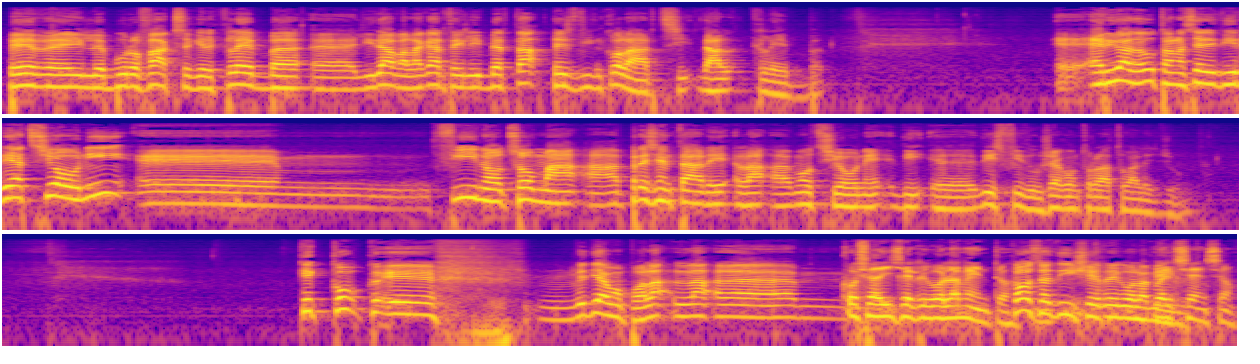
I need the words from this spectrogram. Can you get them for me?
per il burofax che il club eh, gli dava la carta di libertà per svincolarsi dal club. Eh, è arrivata tutta una serie di reazioni ehm, fino insomma, a presentare la mozione di, eh, di sfiducia contro l'attuale giunta. Eh, vediamo un po'. La, la, uh, cosa dice il regolamento? Cosa dice il regolamento? In quel senso.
